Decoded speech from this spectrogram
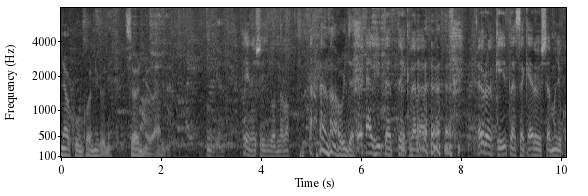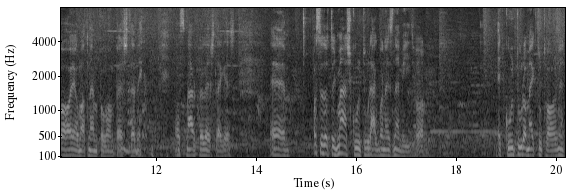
nyakunkon ülni. Szörnyű lenne. Igen. Én is így gondolom. Na, ugye. Elhitették vele. Örökké itt leszek erősen, mondjuk a hajamat nem fogom pesteni. Az már fölösleges. Azt mondod, hogy más kultúrákban ez nem így van. Egy kultúra meg tud halni?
